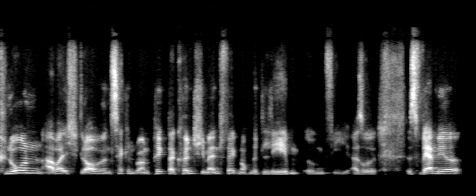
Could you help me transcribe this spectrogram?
knurren, aber ich glaube, ein Second-Round-Pick, da könnte ich im Endeffekt noch mit leben irgendwie. Also es wäre mir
